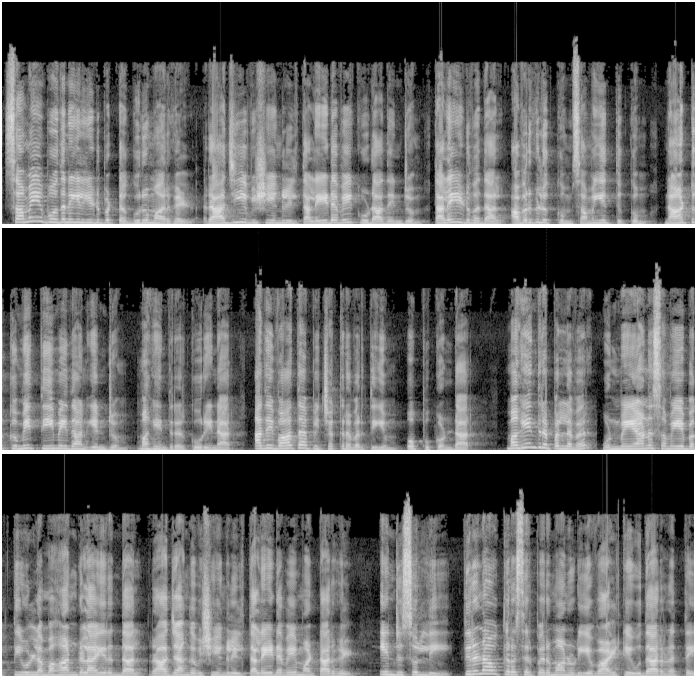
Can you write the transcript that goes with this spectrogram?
சமய போதனையில் ஈடுபட்ட குருமார்கள் ராஜ்ய விஷயங்களில் தலையிடவே கூடாதென்றும் தலையிடுவதால் அவர்களுக்கும் சமயத்துக்கும் நாட்டுக்குமே தீமைதான் என்றும் மகேந்திரர் கூறினார். அதை வாதாபி சக்கரவர்த்தியும் ஒப்புக்கொண்டார். மகேந்திர பல்லவர் உண்மையான சமய பக்தியுள்ள மகான்களாயிருந்தால் ராஜாங்க விஷயங்களில் தலையிடவே மாட்டார்கள். என்று சொல்லி திருநாவுக்கரசர் பெருமானுடைய வாழ்க்கை உதாரணத்தை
